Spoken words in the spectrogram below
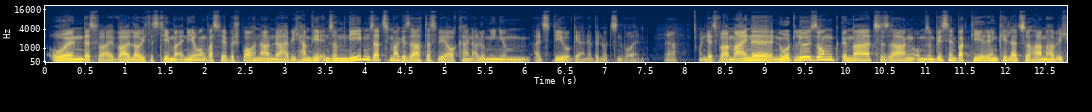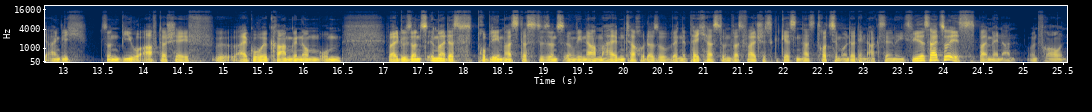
Und das war, war, glaube ich, das Thema Ernährung, was wir besprochen haben. Da hab ich, haben wir in so einem Nebensatz mal gesagt, dass wir auch kein Aluminium als Deo gerne benutzen wollen. Ja. Und jetzt war meine Notlösung immer zu sagen, um so ein bisschen Bakterienkiller zu haben, habe ich eigentlich so ein Bio-Aftershave-Alkoholkram äh, genommen, um, weil du sonst immer das Problem hast, dass du sonst irgendwie nach einem halben Tag oder so, wenn du Pech hast und was Falsches gegessen hast, trotzdem unter den Achseln riechst. Wie das halt so ist bei Männern und Frauen.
